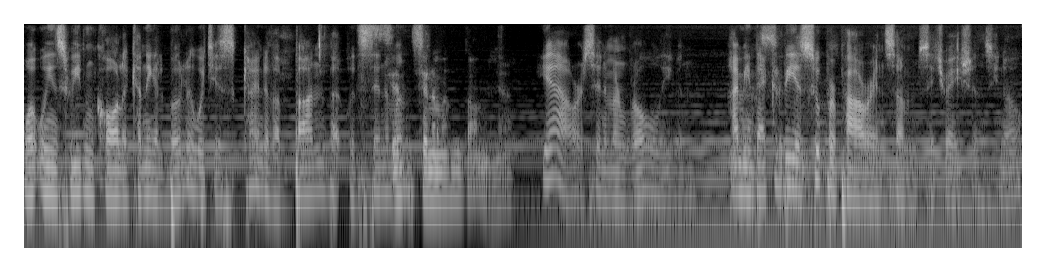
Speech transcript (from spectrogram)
what we in Sweden call a kanelbulle, which is kind of a bun but with cinnamon? Cin- cinnamon bun, yeah. Yeah, or cinnamon roll even. I mean, that could be a superpower in some situations, you know?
